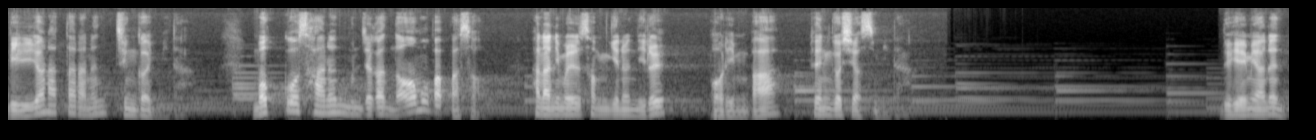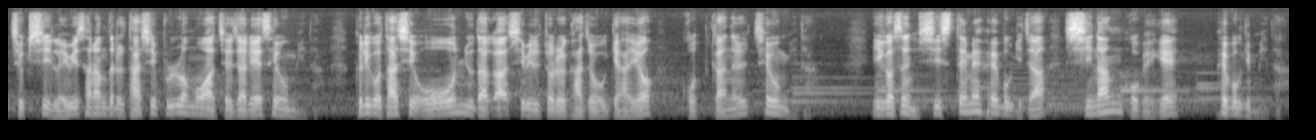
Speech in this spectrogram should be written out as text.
밀려났다라는 증거입니다. 먹고 사는 문제가 너무 바빠서 하나님을 섬기는 일을 버림바 된 것이었습니다. 느헤미야는 즉시 레위 사람들을 다시 불러 모아 제자리에 세웁니다. 그리고 다시 온 유다가 11조를 가져오게 하여 곳간을 채웁니다. 이것은 시스템의 회복이자 신앙 고백의 회복입니다.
